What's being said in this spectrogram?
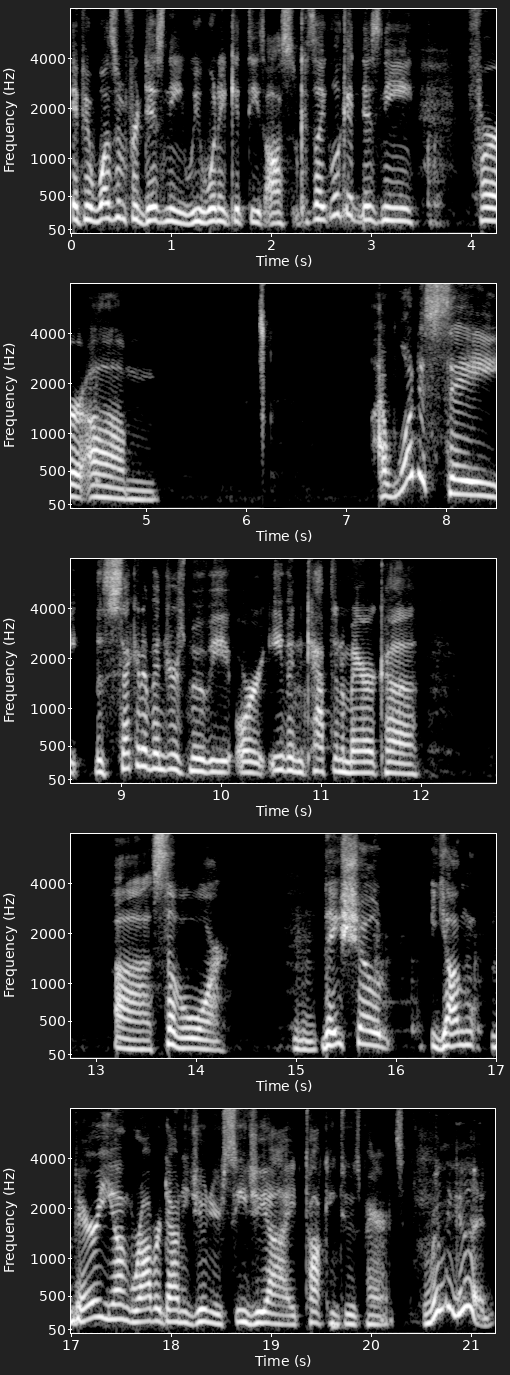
if it wasn't for Disney, we wouldn't get these awesome. Because like, look at Disney for um I want to say the second Avengers movie or even Captain America uh Civil War. Mhm. They showed young very young Robert Downey Jr. CGI talking to his parents. Really good.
